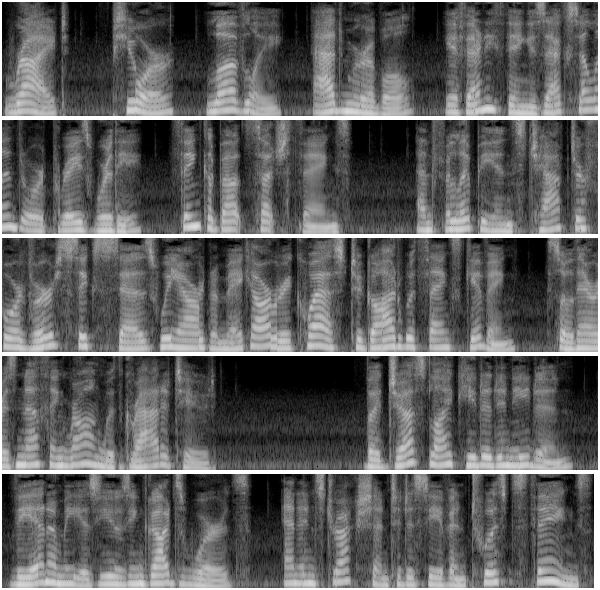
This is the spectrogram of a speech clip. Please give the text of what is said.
right, pure, lovely, admirable, if anything is excellent or praiseworthy, think about such things. And Philippians chapter 4 verse 6 says we are to make our request to God with thanksgiving, so there is nothing wrong with gratitude. But just like he did in Eden, the enemy is using God's words and instruction to deceive and twists things,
